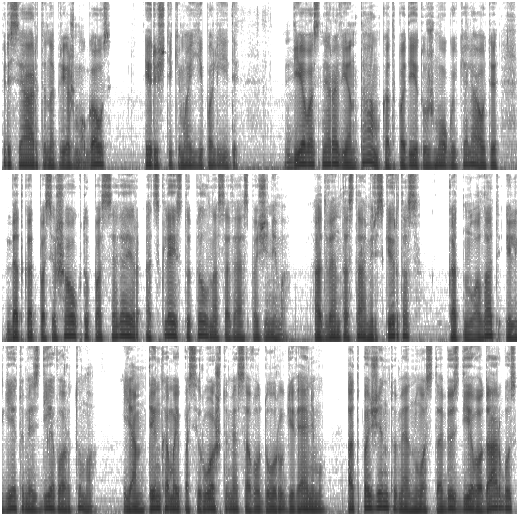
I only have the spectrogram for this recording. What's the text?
prisiartina prie žmogaus ir ištikimai jį palydi. Dievas nėra vien tam, kad padėtų žmogui keliauti, bet kad pasišauktų pas save ir atskleistų pilną savęs pažinimą. Adventas tam ir skirtas, kad nuolat ilgėtumės Dievo artumo, jam tinkamai pasiruoštume savo dorų gyvenimu, atpažintume nuostabius Dievo darbus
